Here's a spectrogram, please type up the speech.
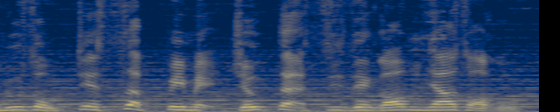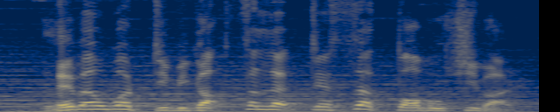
မျိုးစုံတင်ဆက်ပေးမဲ့ရုပ်သံအစီအစဉ်ကောင်းများစွာကို Level Web TV ကဆက်လက်တင်ဆက်သွားဖို့ရှိပါတယ်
